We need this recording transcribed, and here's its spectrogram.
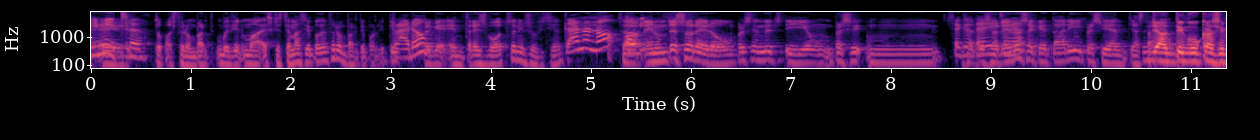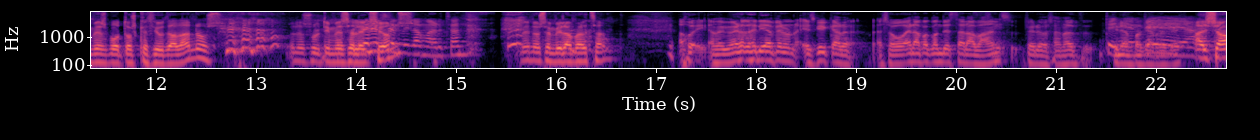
límits. eh, tu pots fer un partit... Vull dir, és que estem així, podem fer un partit polític. Claro. Perquè en tres vots tenim suficient. Clar, no, no. O sea, obvi- en un tesorero, un president de- i un, presi un Secretari tesorero, general. secretari i president. Ja està. Ja han tingut quasi més votos que Ciudadanos en les últimes Menos en eleccions. Vilamarxant. Menos en Vilamarxant. A mi m'agradaria fer una... És que, clar, això era per contestar abans, sí. però s'ha anat tirant per que... carrer. Això,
